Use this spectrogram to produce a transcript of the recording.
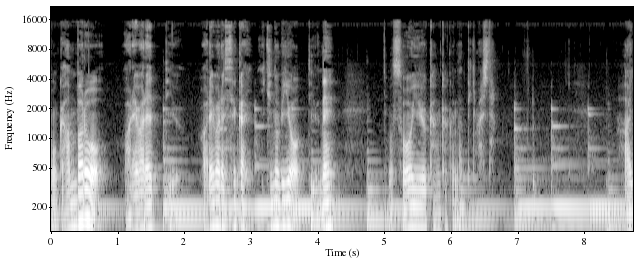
もう頑張ろう我々っていう我々世界生き延びようっていうね。もうそういう感覚になってきました。はい。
